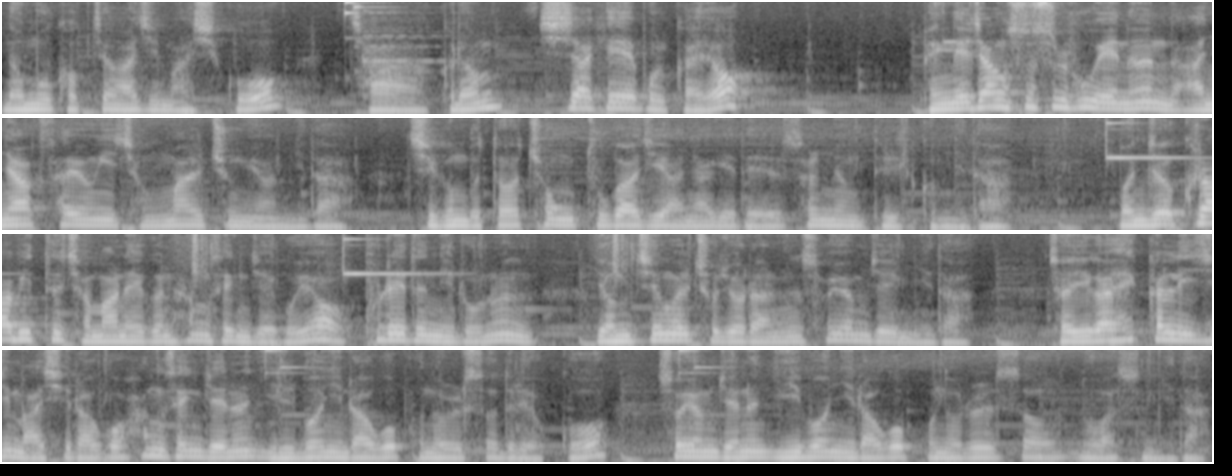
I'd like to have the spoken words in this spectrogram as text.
너무 걱정하지 마시고 자, 그럼 시작해 볼까요? 백내장 수술 후에는 안약 사용이 정말 중요합니다. 지금부터 총 두 가지 안약에 대해 설명드릴 겁니다. 먼저 크라비트 저만액은 항생제고요. 프레드니로는 염증을 조절하는 소염제입니다. 저희가 헷갈리지 마시라고 항생제는 1번이라고 번호를 써드렸고 소염제는 2번이라고 번호를 써 놓았습니다.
